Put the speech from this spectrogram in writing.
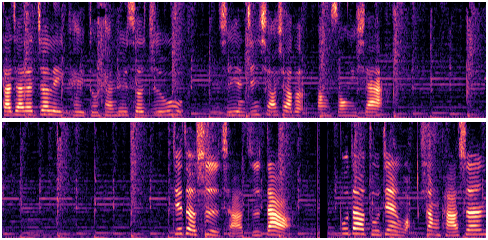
大家在这里可以多看绿色植物，使眼睛小小的放松一下。接着是茶之道，步道逐渐往上爬升，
